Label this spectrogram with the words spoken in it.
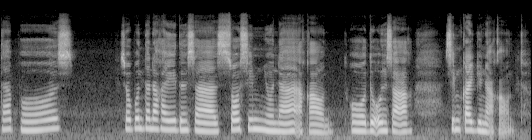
Tapos, so, punta na kayo dun sa SOSIM nyo na account. O doon sa SIM card nyo na account.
